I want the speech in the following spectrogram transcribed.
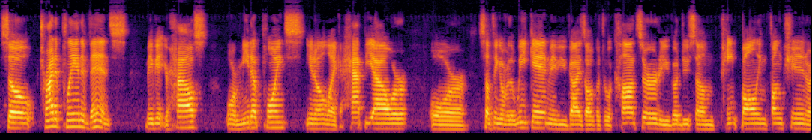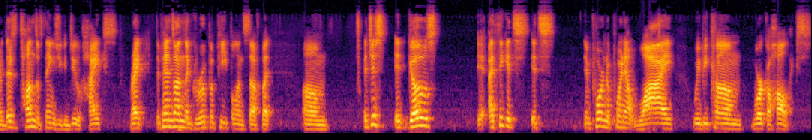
so try to plan events maybe at your house or meetup points you know like a happy hour or something over the weekend. Maybe you guys all go to a concert or you go do some paintballing function or there's tons of things you can do. Hikes, right? Depends on the group of people and stuff, but um, it just it goes. I think it's it's important to point out why we become workaholics.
